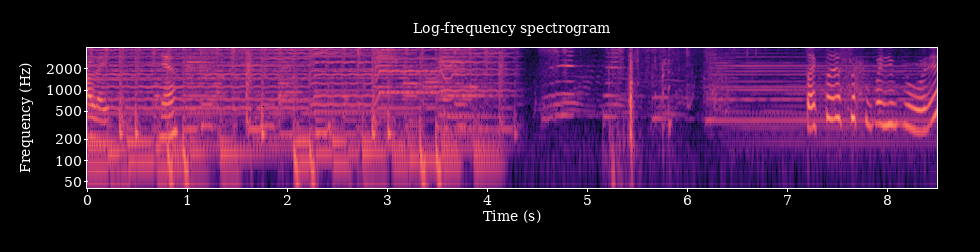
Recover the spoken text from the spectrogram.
Dalej, nie? Tak to jeszcze chyba nie było, nie?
